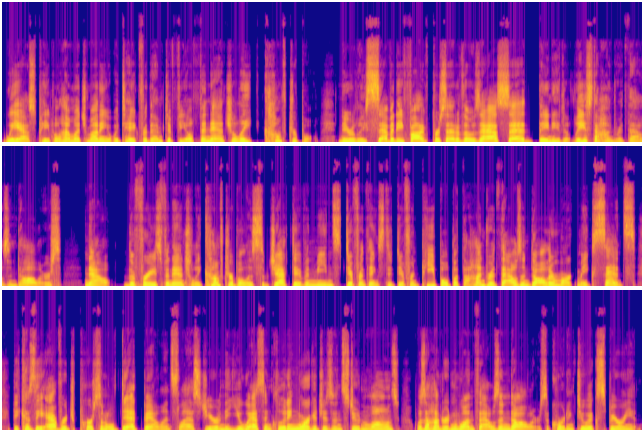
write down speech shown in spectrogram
We asked people how much money it would take for them to feel financially comfortable. Nearly 75% of those asked said they need at least $100,000. Now, the phrase financially comfortable is subjective and means different things to different people, but the $100,000 mark makes sense because the average personal debt balance last year in the U.S., including mortgages and student loans, was $101,000, according to Experian.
